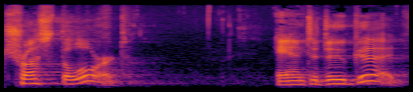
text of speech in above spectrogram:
trust the Lord and to do good.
